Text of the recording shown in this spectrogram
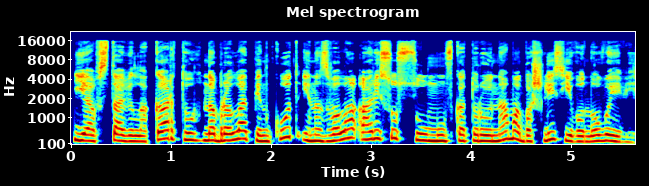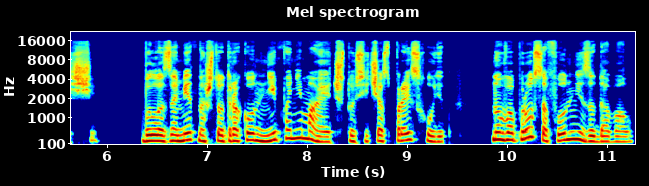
Я вставила карту, набрала пин-код и назвала Арису сумму, в которую нам обошлись его новые вещи. Было заметно, что дракон не понимает, что сейчас происходит, но вопросов он не задавал.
